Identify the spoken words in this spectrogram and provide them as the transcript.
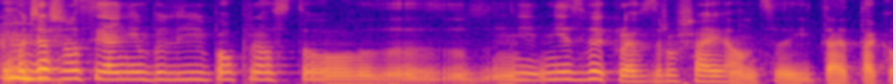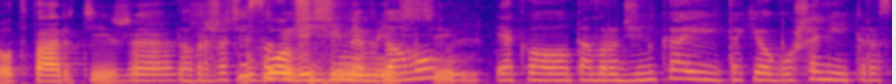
Chociaż Rosjanie byli po prostu e, nie, niezwykle wzruszający i tak, tak otwarci, że Wyobrażacie sobie, siedzimy w domu mieści. jako tam rodzinka i takie ogłoszenie i teraz,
